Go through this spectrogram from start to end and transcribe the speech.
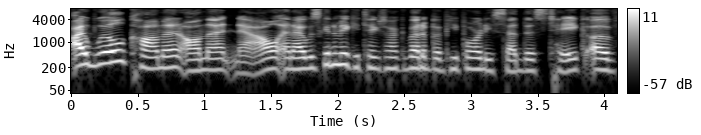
I will comment on that now, and I was gonna make a TikTok about it, but people already said this take of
